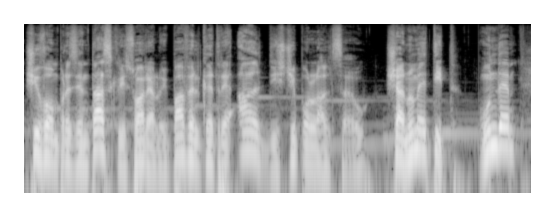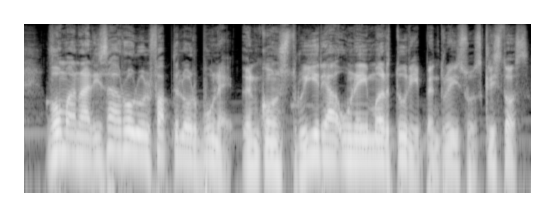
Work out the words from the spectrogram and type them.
și vom prezenta scrisoarea lui Pavel către alt discipol al său, și anume Tit, unde vom analiza rolul faptelor bune în construirea unei mărturii pentru Isus Hristos.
